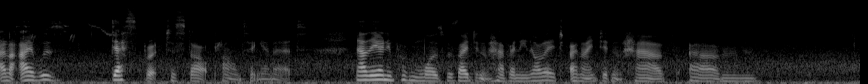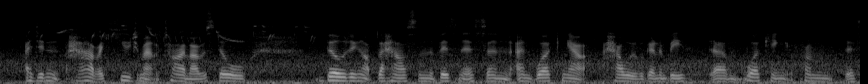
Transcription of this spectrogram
and I was desperate to start planting in it. Now the only problem was was I didn't have any knowledge, and I didn't have um, I didn't have a huge amount of time. I was still building up the house and the business and, and working out how we were going to be um, working from this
